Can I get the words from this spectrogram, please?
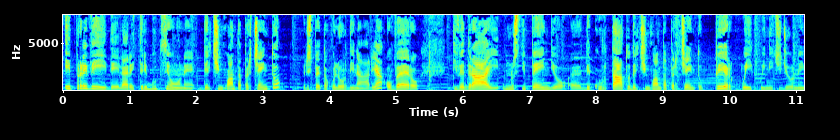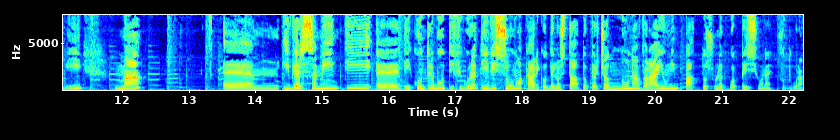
e prevede la retribuzione del 50% rispetto a quella ordinaria, ovvero ti vedrai uno stipendio eh, decurtato del 50% per quei 15 giorni lì, ma ehm, i versamenti eh, dei contributi figurativi sono a carico dello Stato, perciò non avrai un impatto sulla tua pensione futura.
